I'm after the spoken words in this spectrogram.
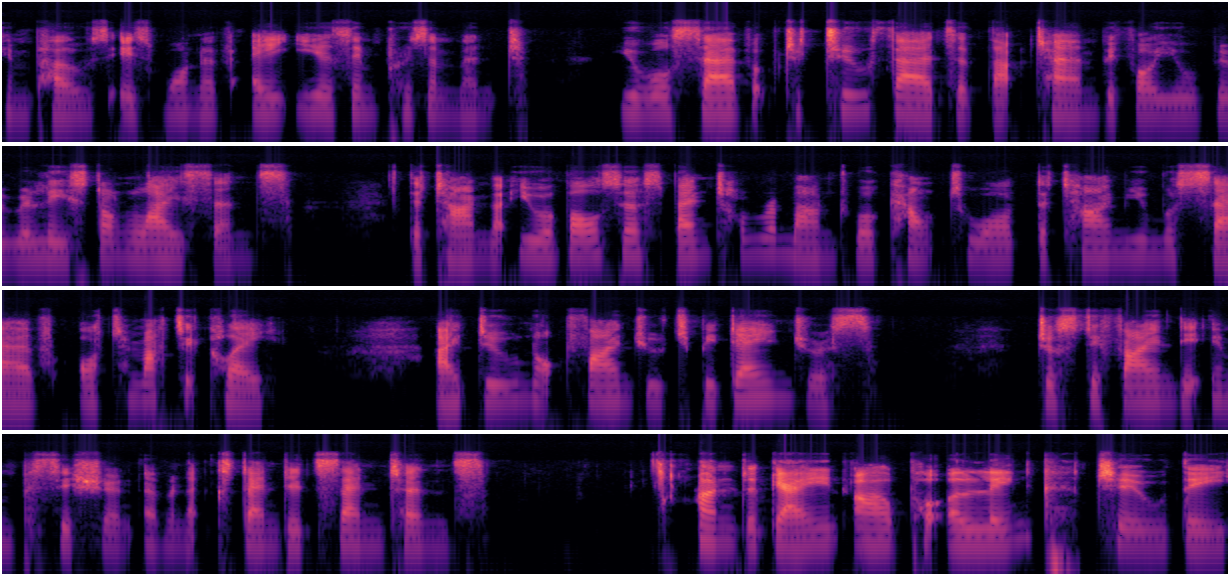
impose is one of eight years imprisonment. You will serve up to two thirds of that term before you will be released on license. The time that you have also spent on remand will count toward the time you must serve automatically. I do not find you to be dangerous, justifying the imposition of an extended sentence. And again, I'll put a link to the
